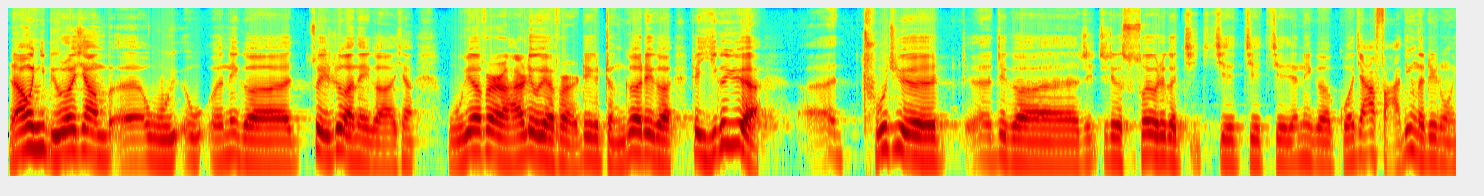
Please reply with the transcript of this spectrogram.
然后你比如说像呃五五那个最热那个像五月份还是六月份，这个整个这个这一个月。呃，除去呃这个这这这个所有这个节节节节那个国家法定的这种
